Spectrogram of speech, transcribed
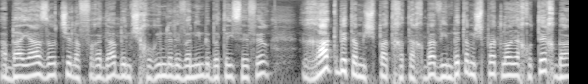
הבעיה הזאת של הפרדה בין שחורים ללבנים בבתי ספר, רק בית המשפט חתך בה, ואם בית המשפט לא היה חותך בה,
